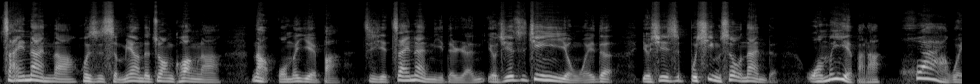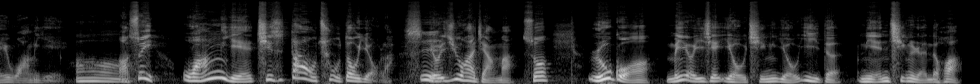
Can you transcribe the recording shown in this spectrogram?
灾难呐、或者是什么样的状况啦、那我们也把这些灾难里的人，有些是见义勇为的，有些是不幸受难的，我们也把它化为王爷。哦，啊，所以王爷其实到处都有了。是有一句话讲嘛，说如果没有一些有情有义的年轻人的话，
